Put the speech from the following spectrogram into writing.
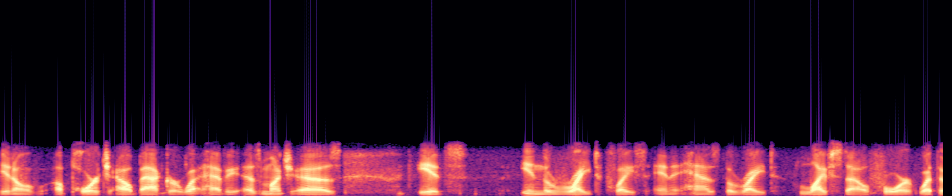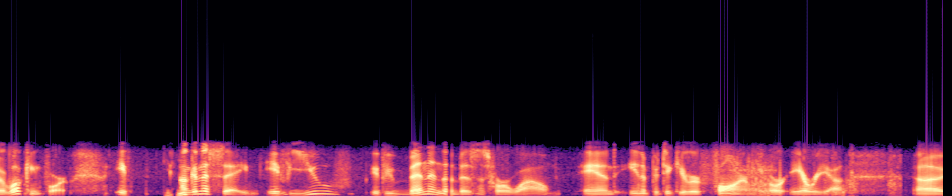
you know, a porch out back or what have you, as much as it's in the right place and it has the right lifestyle for what they're looking for. If. I'm going to say if you if you've been in the business for a while and in a particular farm or area, uh,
